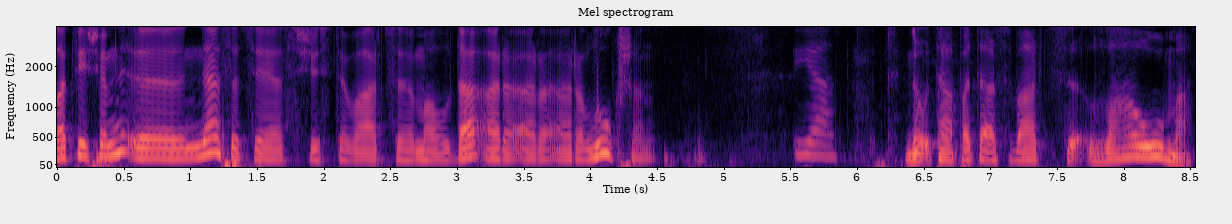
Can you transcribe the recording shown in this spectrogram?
latviešiem ne, uh, neasociējas šis vārds malda ar, ar, ar lūkšanu. Jā. Nu, tāpat tās vārds lauma.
